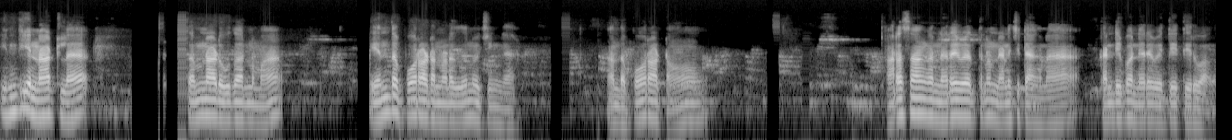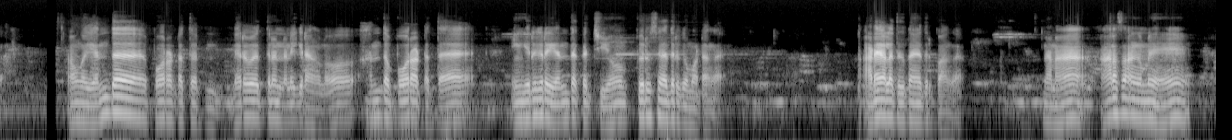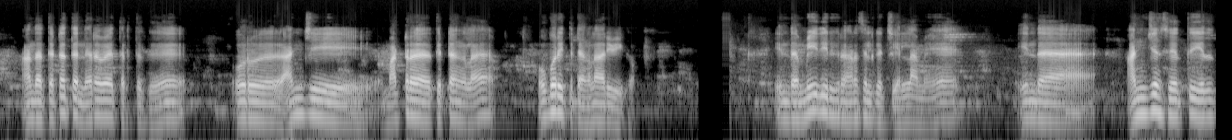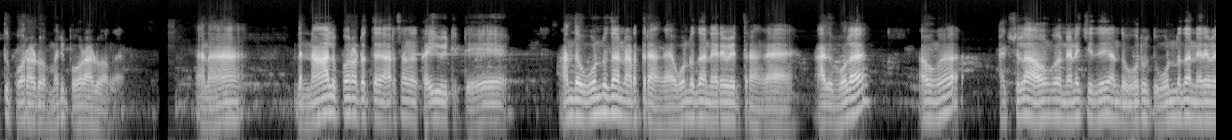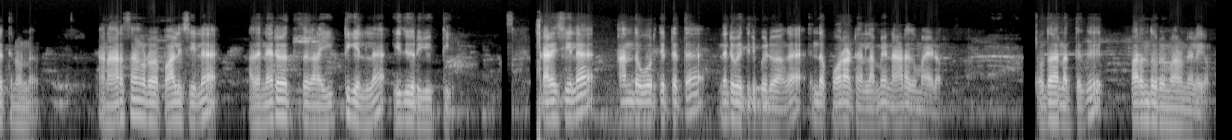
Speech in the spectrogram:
இந்திய நாட்டில் தமிழ்நாடு உதாரணமாக எந்த போராட்டம் நடக்குதுன்னு வச்சுக்கங்க. அந்த போராட்டம் அரசாங்கம் நிறைவேற்றணும்னு நினச்சிட்டாங்கன்னா கண்டிப்பாக நிறைவேற்றியே தீருவாங்க. அவங்க எந்த போராட்டத்தை நிறைவேற்றணும்னு நினைக்கிறாங்களோ அந்த போராட்டத்தை இங்கே இருக்கிற எந்த கட்சியும் பெருசாக எதிர்க்க மாட்டாங்க. அடையாளத்துக்கு தான் எதிர்ப்பாங்க. ஆனால் அரசாங்கமே அந்த திட்டத்தை நிறைவேற்றுறதுக்கு ஒரு அஞ்சு மற்ற திட்டங்களை உபரி திட்டங்களை அறிவிக்கும். இந்த மீதி இருக்கிற அரசியல் கட்சி எல்லாமே இந்த அஞ்சும் சேர்த்து எதிர்த்து போராடுவ மாதிரி போராடுவாங்க. ஆனால் இந்த நாலு போராட்டத்தை அரசாங்கம் கைவிட்டுட்டு அந்த ஒன்று தான் நடத்துகிறாங்க ஒன்று தான் நிறைவேற்றுறாங்க அதுபோல் அவங்க ஆக்சுவலாக அவங்க நினச்சது அந்த ஒரு ஒன்று தான் நிறைவேற்றணும்னு ஆனால் அரசாங்கத்தோட பாலிசியில் அதை நிறைவேற்றுறதுக்கான யுக்திகளில் இது ஒரு யுக்தி. கடைசியில் அந்த ஒரு திட்டத்தை நிறைவேற்றிட்டு போயிடுவாங்க. இந்த போராட்டம் எல்லாமே நாடகமாயிடும். உதாரணத்துக்கு பரந்தூர் விமான நிலையம்.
